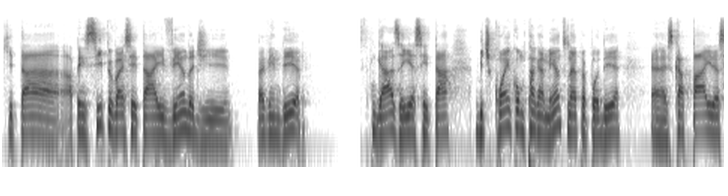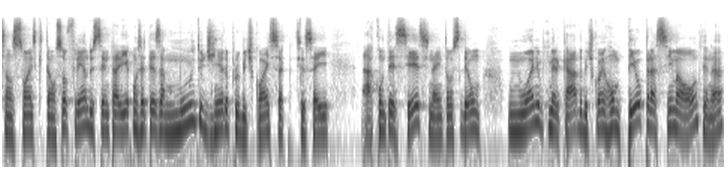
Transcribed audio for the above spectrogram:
que tá, a princípio vai aceitar aí venda de. vai vender gás aí, aceitar Bitcoin como pagamento, né? Para poder é, escapar aí das sanções que estão sofrendo. Isso entraria com certeza muito dinheiro para o Bitcoin se, se isso aí acontecesse, né? Então se deu um, um ânimo para o mercado, o Bitcoin rompeu para cima ontem, né?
